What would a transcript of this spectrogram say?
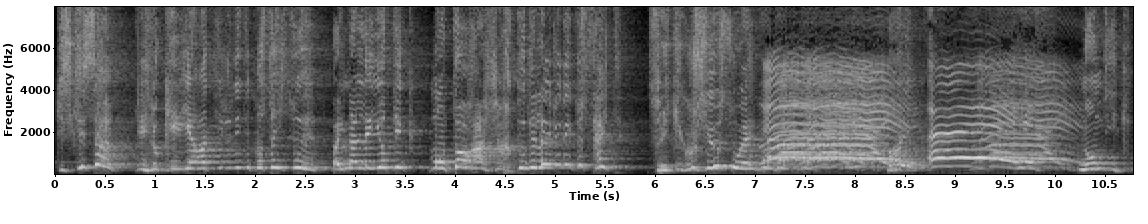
Kizkiza! Elokeria bat irudituko zaizue! Baina leiotik motorra sartu dela iruditu zait! Zuek ikusi duzue? Bai? Nondik?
